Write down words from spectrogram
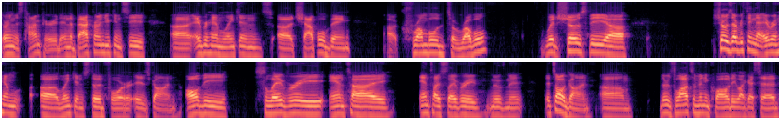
during this time period. In the background, you can see uh, Abraham Lincoln's uh, chapel being uh, crumbled to rubble, which shows the uh, shows everything that Abraham uh, Lincoln stood for is gone. All the slavery, anti anti slavery movement, it's all gone. Um, there's lots of inequality, like I said,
